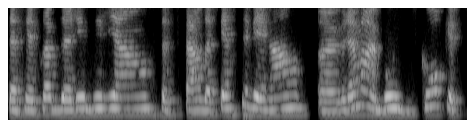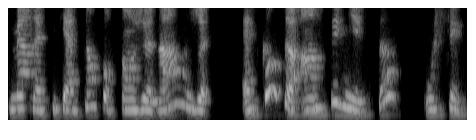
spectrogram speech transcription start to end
Tu as fait preuve de résilience, tu parles de persévérance, vraiment un beau discours que tu mets en application pour ton jeune âge. Est-ce qu'on t'a enseigné ça ou c'est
